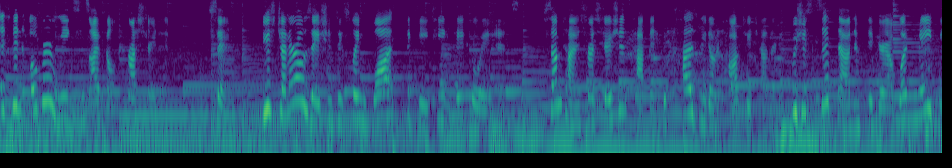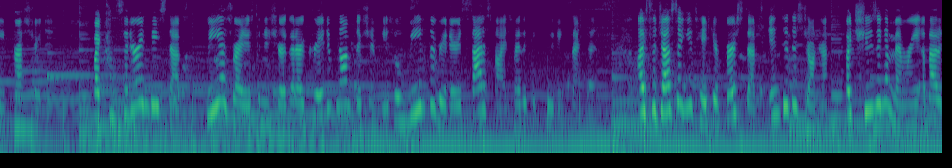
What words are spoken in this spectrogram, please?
It's been over a week since I felt frustrated. Sixth, use generalization to explain what the key takeaway is. Sometimes frustrations happen because we don't talk to each other. We should sit down and figure out what made me frustrated. By considering these steps, we as writers can ensure that our creative nonfiction piece will leave the readers satisfied by the concluding sentence. I suggest that you take your first steps into this genre by choosing a memory about a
